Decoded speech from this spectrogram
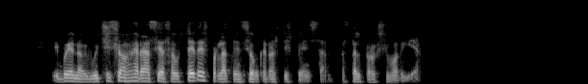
Y bueno, muchísimas gracias a ustedes por la atención que nos dispensan. Hasta el próximo día.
